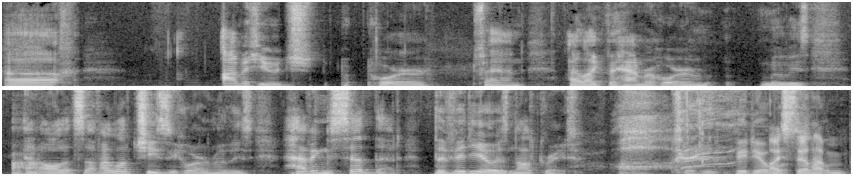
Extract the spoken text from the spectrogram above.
uh, I'm a huge horror fan. I like the Hammer horror movies Uh-huh. and all that stuff. I love cheesy horror movies. Having said that, the video is not great. The video. I still so- haven't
